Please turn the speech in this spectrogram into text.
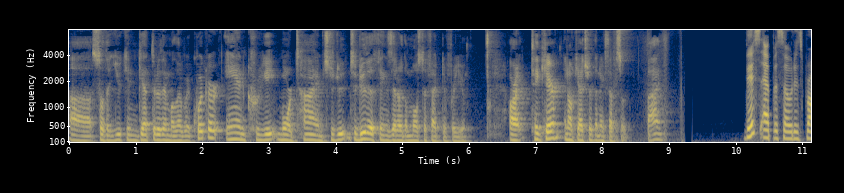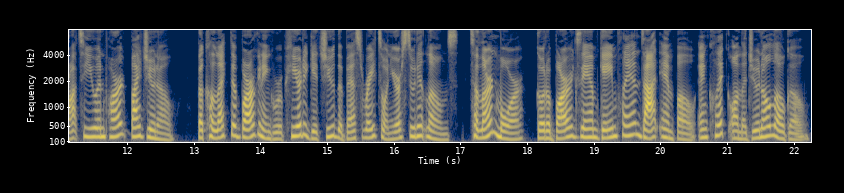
Uh, so that you can get through them a little bit quicker and create more time to do, to do the things that are the most effective for you. All right, take care, and I'll catch you in the next episode. Bye. This episode is brought to you in part by Juno, the collective bargaining group here to get you the best rates on your student loans. To learn more, go to barexamgameplan.info and click on the Juno logo.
